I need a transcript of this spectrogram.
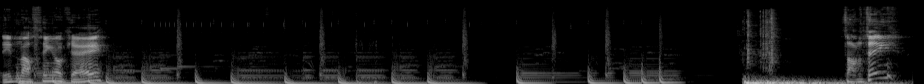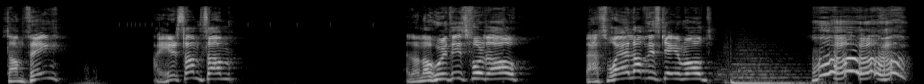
Did nothing, okay. Something? Something? I hear some some. I don't know who it is for though. That's why I love this game mode.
